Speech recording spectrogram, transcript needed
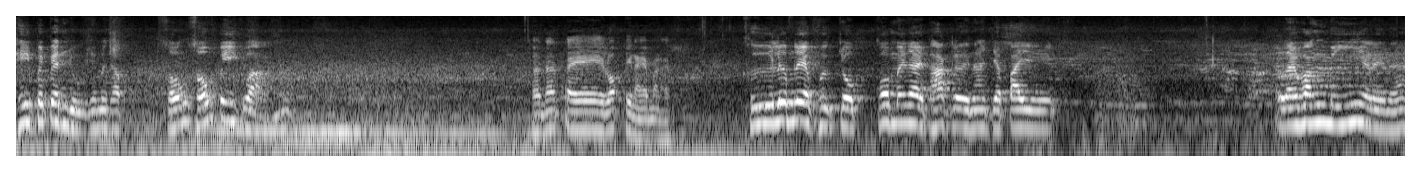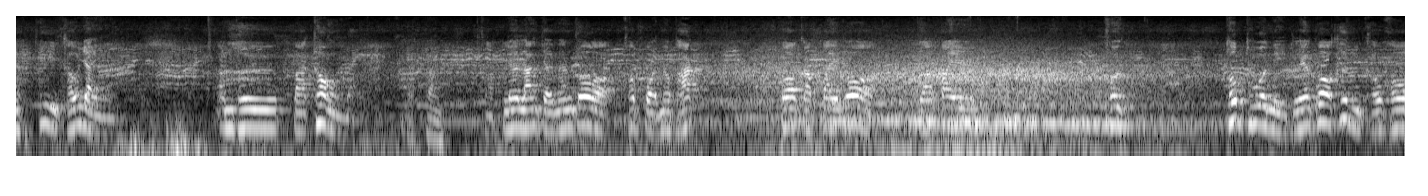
ที่ไปเป็นอยู่ใช่ไหมครับสองสองปีกว่า ตอนนั้นไปรบที่ไหนมาครับคือเริ่มแรกฝึกจบก็ไม่ได้พักเลยนะ จะไป อะไรวังหมีอะไรนะ ที่เขาใหญ่อำเภอปากช่องช่องครับแล้วหลังจากนั้นก็เขาปล่อยมาพัก ก็กลับไปก็จะไปฝึกทบทวนอีกแล้วก็ขึ้นเขาคอ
